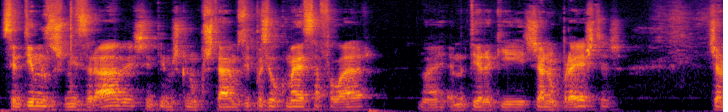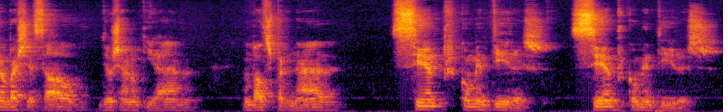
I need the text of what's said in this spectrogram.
Sentimos-nos miseráveis, sentimos que não prestamos, e depois ele começa a falar, é? a meter aqui: já não prestas, já não vais ser salvo, Deus já não te ama, não vales para nada. Sempre com mentiras. Sempre com mentiras.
